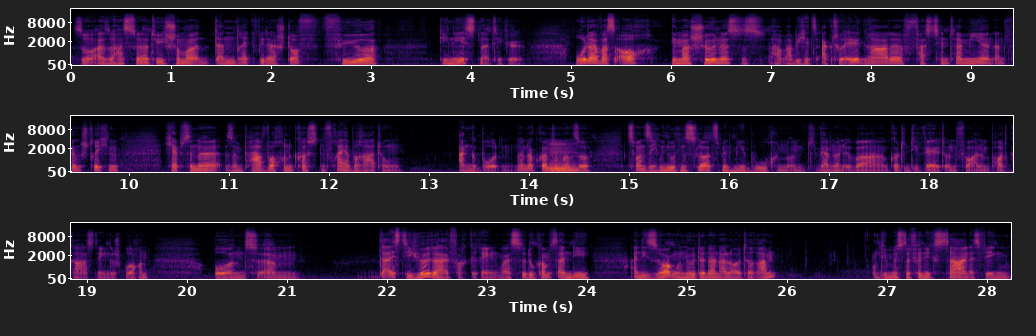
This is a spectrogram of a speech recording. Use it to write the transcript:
So, also hast du natürlich schon mal dann direkt wieder Stoff für die nächsten Artikel. Oder was auch immer schön ist, das habe hab ich jetzt aktuell gerade fast hinter mir, in Anführungsstrichen. Ich habe so, eine, so ein paar Wochen kostenfreie Beratung angeboten. Ne, da konnte man so 20 Minuten Slots mit mir buchen und wir haben dann über Gott und die Welt und vor allem Podcasting gesprochen. Und ähm, da ist die Hürde einfach gering, weißt du, du kommst an die, an die Sorgen und Nöte deiner Leute ran und die müssen dafür nichts zahlen. Deswegen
